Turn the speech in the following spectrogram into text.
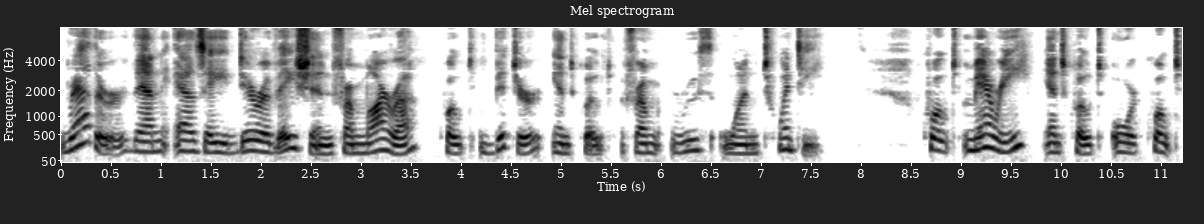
rather than as a derivation from Mara, quote, bitter, end quote, from Ruth 120 quote, Mary, end quote, or quote,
